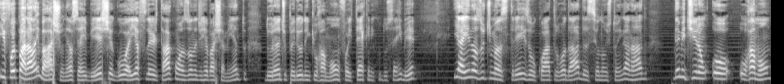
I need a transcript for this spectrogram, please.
e foi parar lá embaixo, né? O CRB chegou aí a flertar com a zona de rebaixamento durante o período em que o Ramon foi técnico do CRB. E aí nas últimas três ou quatro rodadas, se eu não estou enganado, demitiram o, o Ramon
